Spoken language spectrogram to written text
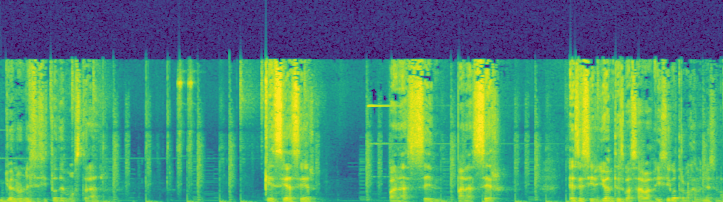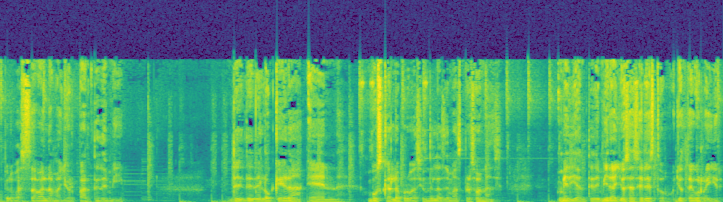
yo no necesito demostrar que sé hacer para ser, para. Es decir, yo antes basaba, y sigo trabajando en eso, ¿no? Pero basaba la mayor parte de mi, de, de, lo que era en buscar la aprobación de las demás personas mediante de, mira, yo sé hacer esto, yo te hago reír,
